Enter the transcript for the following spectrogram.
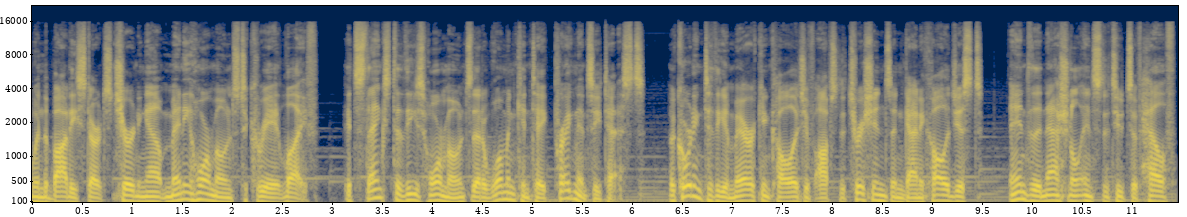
when the body starts churning out many hormones to create life. It's thanks to these hormones that a woman can take pregnancy tests. According to the American College of Obstetricians and Gynecologists and the National Institutes of Health,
